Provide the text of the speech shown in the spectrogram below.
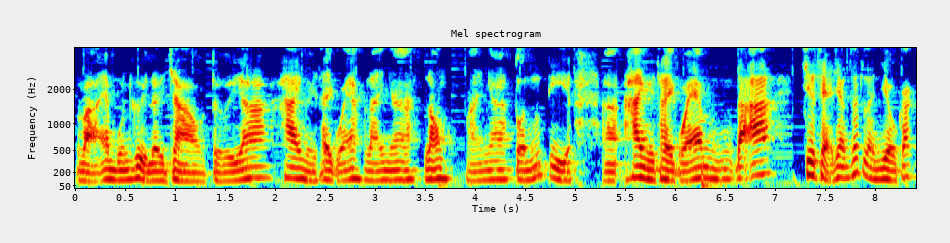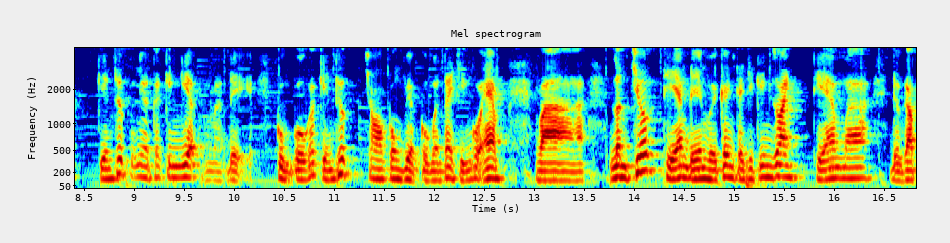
Và em muốn gửi lời chào tới uh, hai người thầy của em là anh uh, Long và anh uh, Tuấn. Thì uh, hai người thầy của em đã chia sẻ cho em rất là nhiều các kiến thức cũng như các kinh nghiệm để củng cố các kiến thức cho công việc cố vấn tài chính của em. Và lần trước thì em đến với kênh tài chính kinh doanh thì em à, được gặp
